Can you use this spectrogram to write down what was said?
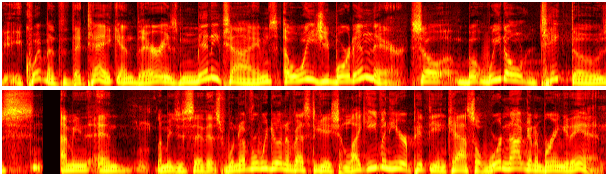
equipment that they take, and there is many times a Ouija board in there. So, but we don't take those. I mean, and let me just say this: whenever we do an investigation, like even here at Pythian Castle, we're not going to bring it in.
